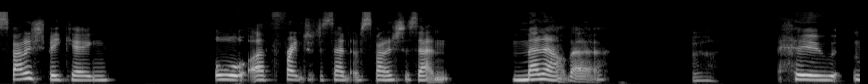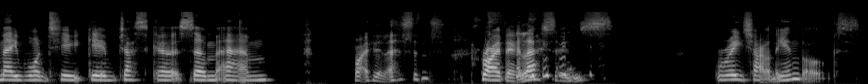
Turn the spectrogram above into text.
Spanish speaking, or of French descent, of Spanish descent, men out there Ugh. who may want to give Jessica some um private lessons. private lessons, reach out on the inbox.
